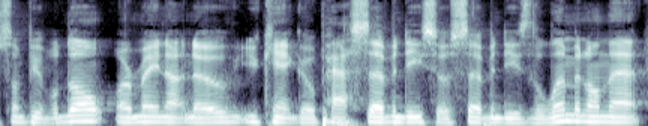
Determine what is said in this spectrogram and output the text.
some people don't or may not know you can't go past 70. So 70 is the limit on that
